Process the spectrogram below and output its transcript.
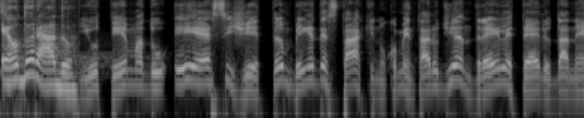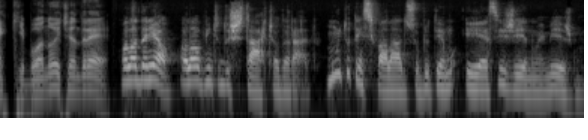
Eldorado. E o tema do ESG também é destaque no comentário de André Eletério, da NEC. Boa noite, André. Olá, Daniel. Olá, ouvinte do Start Eldorado. Muito tem se falado sobre o termo ESG, não é mesmo?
